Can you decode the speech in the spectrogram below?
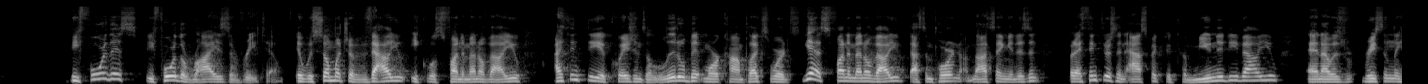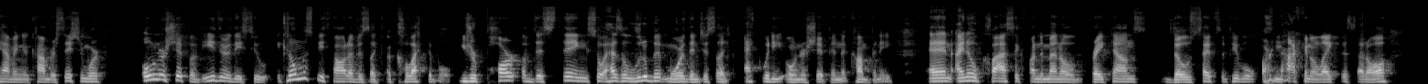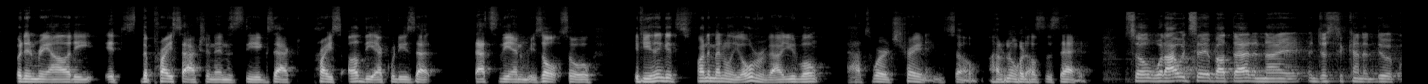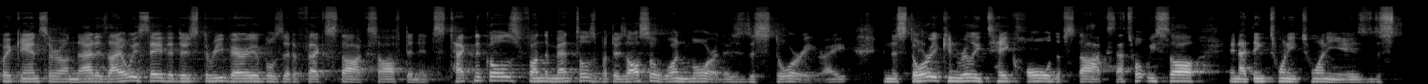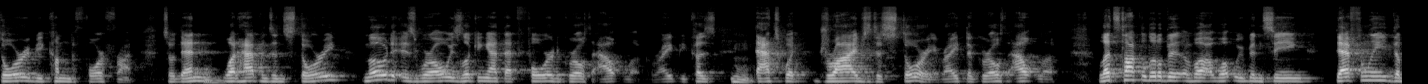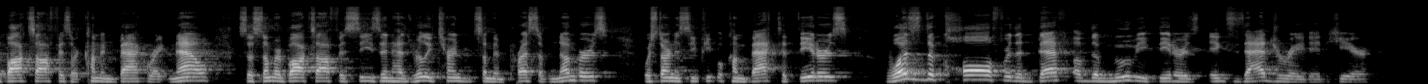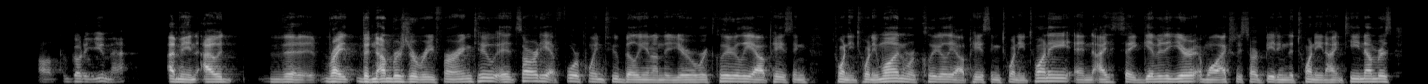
before this, before the rise of retail, it was so much of value equals fundamental value. I think the equation's a little bit more complex where it's, yes, fundamental value, that's important. I'm not saying it isn't, but I think there's an aspect of community value. And I was recently having a conversation where ownership of either of these two, it can almost be thought of as like a collectible. You're part of this thing. So it has a little bit more than just like equity ownership in the company. And I know classic fundamental breakdowns, those types of people are not going to like this at all. But in reality, it's the price action and it's the exact price of the equities that that's the end result. So if you think it's fundamentally overvalued, well, that's where it's trading. So I don't know what else to say. So what I would say about that, and I and just to kind of do a quick answer on that, is I always say that there's three variables that affect stocks. Often it's technicals, fundamentals, but there's also one more. There's the story, right? And the story yeah. can really take hold of stocks. That's what we saw in I think 2020 is the story become the forefront. So then mm. what happens in story? Mode is we're always looking at that forward growth outlook, right? Because mm. that's what drives the story, right? The growth outlook. Let's talk a little bit about what we've been seeing. Definitely the box office are coming back right now. So summer box office season has really turned some impressive numbers. We're starting to see people come back to theaters. Was the call for the death of the movie theaters exaggerated here? I'll go to you, Matt. I mean, I would the right the numbers you're referring to it's already at 4.2 billion on the year. We're clearly outpacing 2021 we're clearly outpacing 2020 and i say give it a year and we'll actually start beating the 2019 numbers.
